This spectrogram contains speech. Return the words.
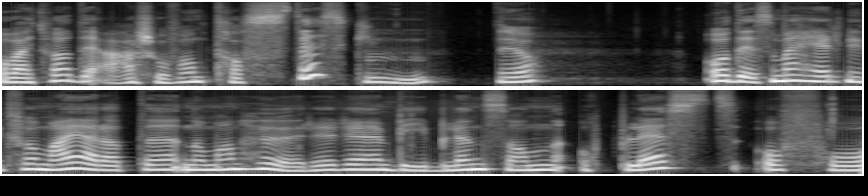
Og veit du hva, det er så fantastisk! Mm. Ja. Og det som er helt nytt for meg, er at uh, når man hører uh, Bibelen sånn opplest, og få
